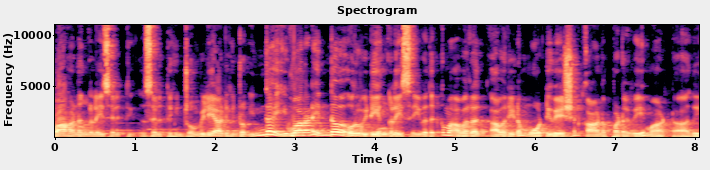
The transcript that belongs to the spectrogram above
வாகனங்களை செலுத்தி செலுத்துகின்றோம் விளையாடுகின்றோம். இந்த இவ்வாறான எந்த ஒரு விடயங்களை செய்வதற்கும் அவர் அவரிடம் மோட்டிவேஷன் காணப்படவே மாட்டாது.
